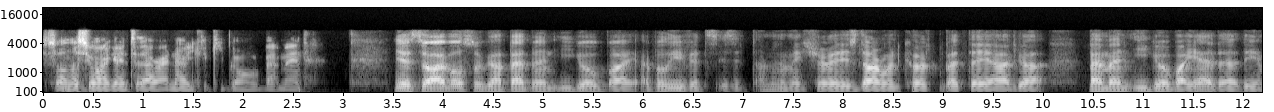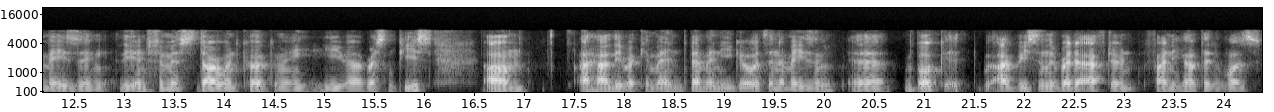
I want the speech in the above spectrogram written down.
So unless you want to get into that right now, you could keep going with Batman. Yeah, so I've also got Batman Ego by I believe it's is it I'm gonna make sure it is Darwyn Cooke, but yeah, I've got Batman Ego by yeah the the amazing the infamous Darwyn Cooke may he uh, rest in peace. Um, I highly recommend Batman Ego. It's an amazing uh, book. It I recently read it after finding out that it was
